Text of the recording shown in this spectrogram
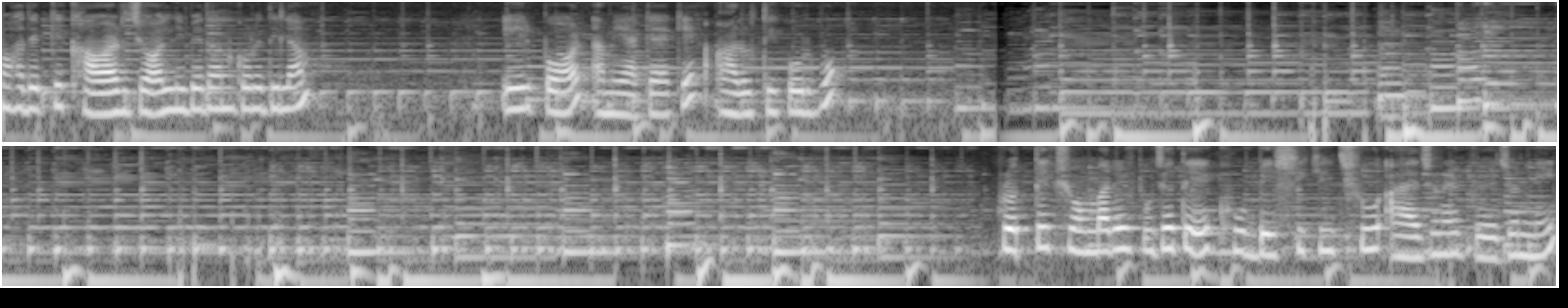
মহাদেবকে খাওয়ার জল নিবেদন করে দিলাম। এরপর আমি একে একে আরতি করব। প্রত্যেক সোমবারের পুজোতে খুব বেশি কিছু আয়োজনের প্রয়োজন নেই।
